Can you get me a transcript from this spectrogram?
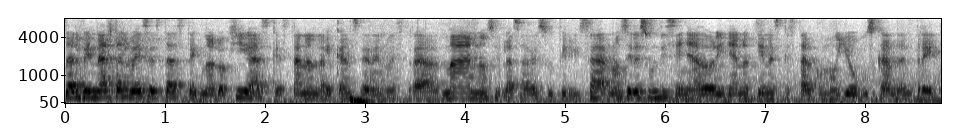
Sea, al final tal vez estas tecnologías que están al alcance de nuestras manos y las sabes utilizar, ¿no? Si eres un diseñador y ya no tienes que estar como yo buscando entre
